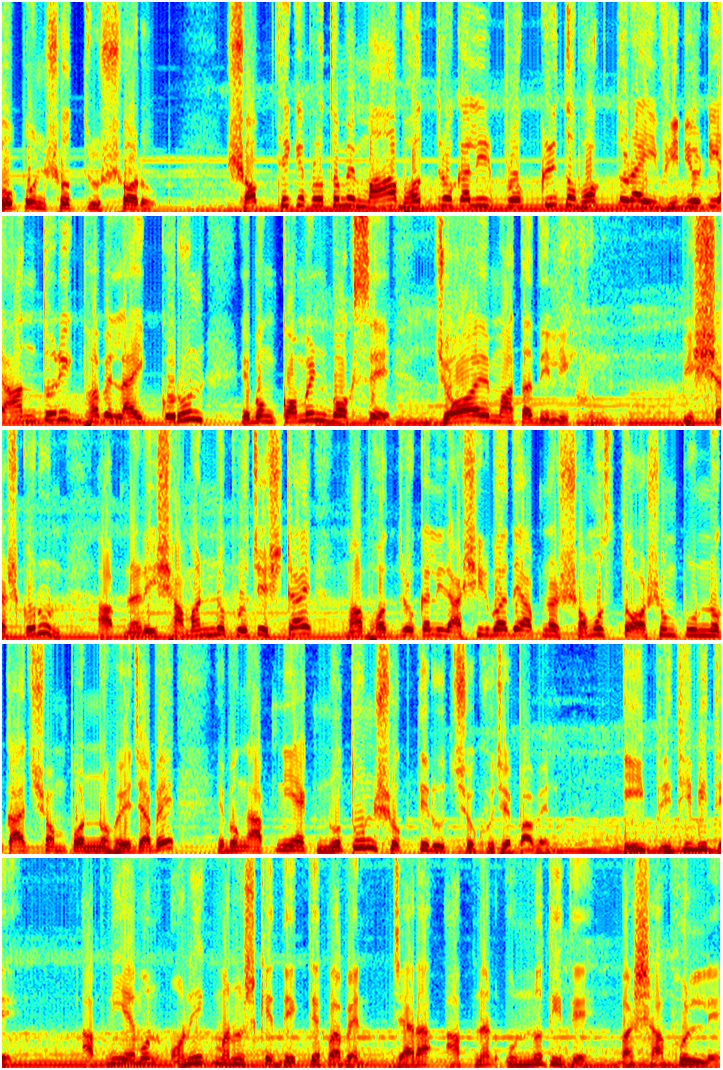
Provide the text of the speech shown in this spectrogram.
গোপন শত্রুর স্বরূপ। সব থেকে প্রথমে মা ভদ্রকালীর প্রকৃত ভক্তরা এই ভিডিওটি আন্তরিকভাবে লাইক করুন এবং কমেন্ট বক্সে জয় মাতা দি লিখুন। বিশ্বাস করুন, আপনার এই সামান্য প্রচেষ্টায় মা ভদ্রকালীর আশীর্বাদে আপনার সমস্ত অসম্পূর্ণ কাজ সম্পন্ন হয়ে যাবে এবং আপনি এক নতুন শক্তির উৎস খুঁজে পাবেন। এই পৃথিবীতে আপনি এমন অনেক মানুষকে দেখতে পাবেন যারা আপনার উন্নতিতে বা সাফল্যে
